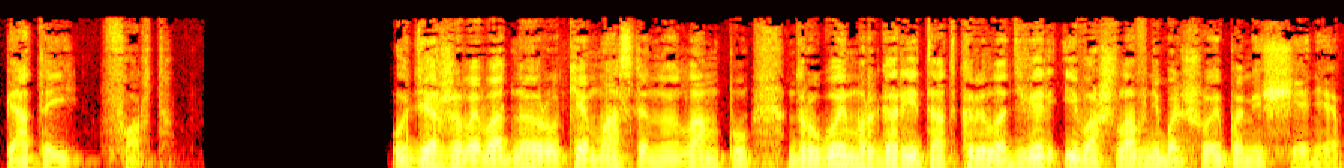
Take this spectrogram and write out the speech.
пятый форт. Удерживая в одной руке масляную лампу, другой Маргарита открыла дверь и вошла в небольшое помещение.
